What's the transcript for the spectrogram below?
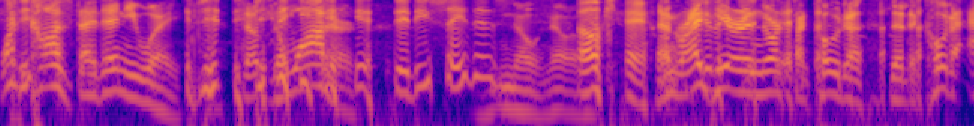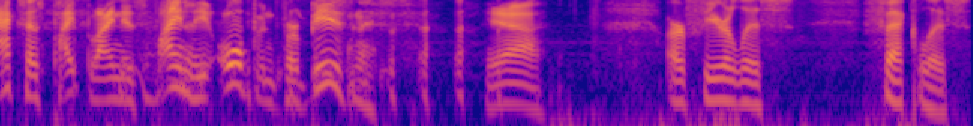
What caused that anyway? Did, the, did the he- water. Did he say this? No, no. Okay. And right gonna- here in North Dakota, the Dakota Access Pipeline is finally open for business. Yeah. Our fearless, feckless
